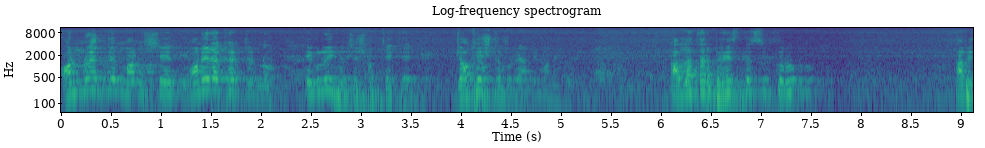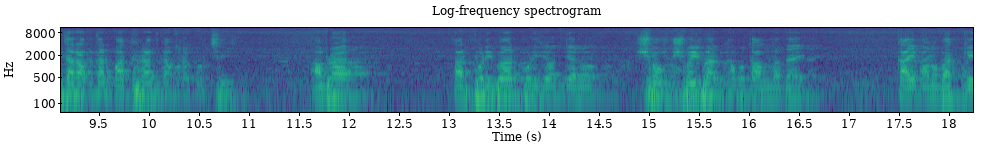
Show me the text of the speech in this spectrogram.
অন্য একজন মানুষের মনে রাখার জন্য এগুলোই হচ্ছে সবচাইতে যথেষ্ট বলে আমি মনে করি। আল্লাহ তার বেহেস্ত নসিব করুক। আমি তার আত্মার মাখরাত কামনা করছি। আমরা তার পরিবার, পরিজন যেন শোক সইবার ক্ষমতা আল্লাহ দেয়। কাই মনোবাক্যে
